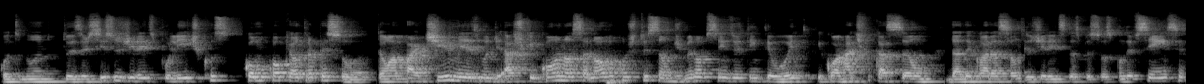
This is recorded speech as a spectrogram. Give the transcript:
quanto no âmbito do exercício de direitos políticos, como qualquer outra pessoa. Então, a partir mesmo de, acho que com a nossa nova Constituição de 1988 e com a ratificação da Declaração dos Direitos das Pessoas com Deficiência,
